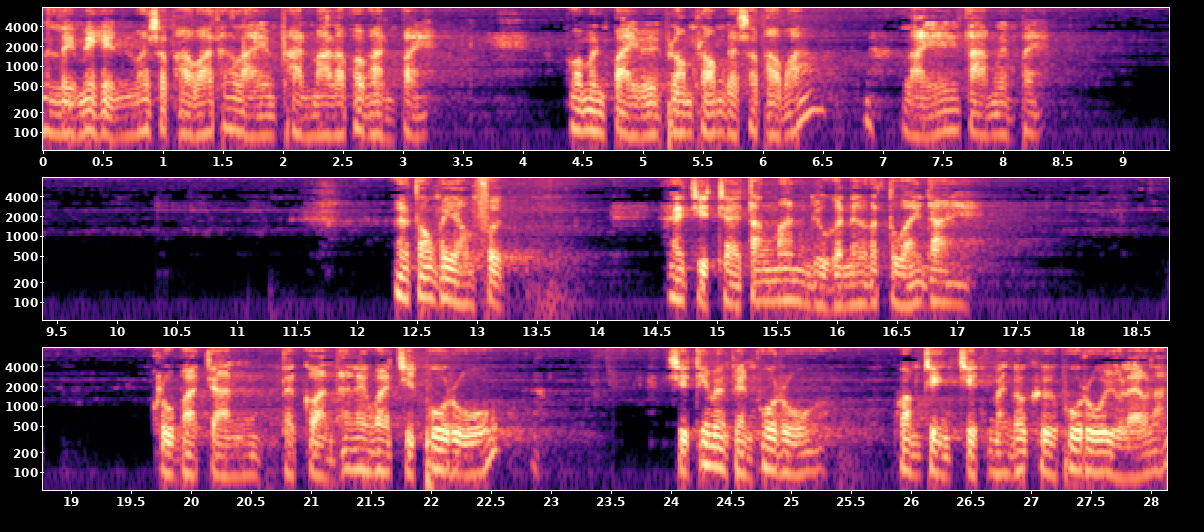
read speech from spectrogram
มันเลยไม่เห็นว่าสภาวะทั้งหลายผ่านมาแล้วก็ผ่านไป เพราะมันไปไปพร้อม ๆ กับสภาวะ ไหลตามกันไป ต้องพยายามฝึก ให้จิตใจตั้งมั่นอยู่กับเนื้อกับตัวให้ได้ ครูบาอาจารย์แต่ก่อนท่านเรียกว่าจิตผู้รู้ จิตที่มันเป็นผู้รู้ ความจริงจิตมันก็คือผู้รู้อยู่แล้วละ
